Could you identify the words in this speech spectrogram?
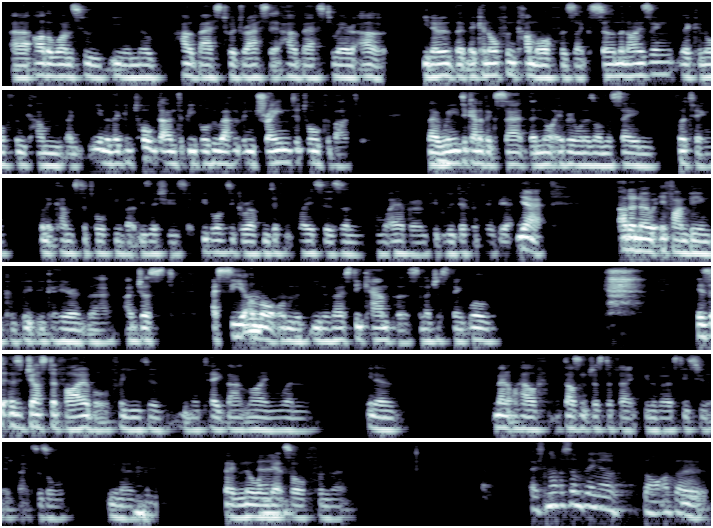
uh, are the ones who you know know how best to address it, how best to air it out. You know that they can often come off as like sermonizing. They can often come like you know they can talk down to people who haven't been trained to talk about it. Like we need to kind of accept that not everyone is on the same footing when it comes to talking about these issues. That people obviously grow up in different places and, and whatever, and people do different things. Yeah, yeah. I don't know if I'm being completely coherent there. I just I see it a hmm. lot on the university campus, and I just think, well, is it as justifiable for you to you know take that line when you know mental health doesn't just affect university student, it affects us all. You know, mm-hmm. like no one um, gets off from that. It's not something I've thought about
